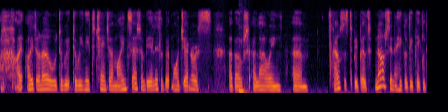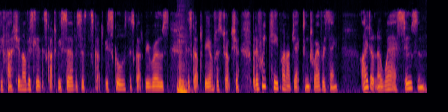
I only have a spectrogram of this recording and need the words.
I, I don't know. Do we do we need to change our mindset and be a little bit more generous about allowing um, houses to be built, not in a higgledy-piggledy fashion. Obviously, there's got to be services, there's got to be schools, there's got to be roads, mm. there's got to be infrastructure. But if we keep on objecting to everything, I don't know where Susan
